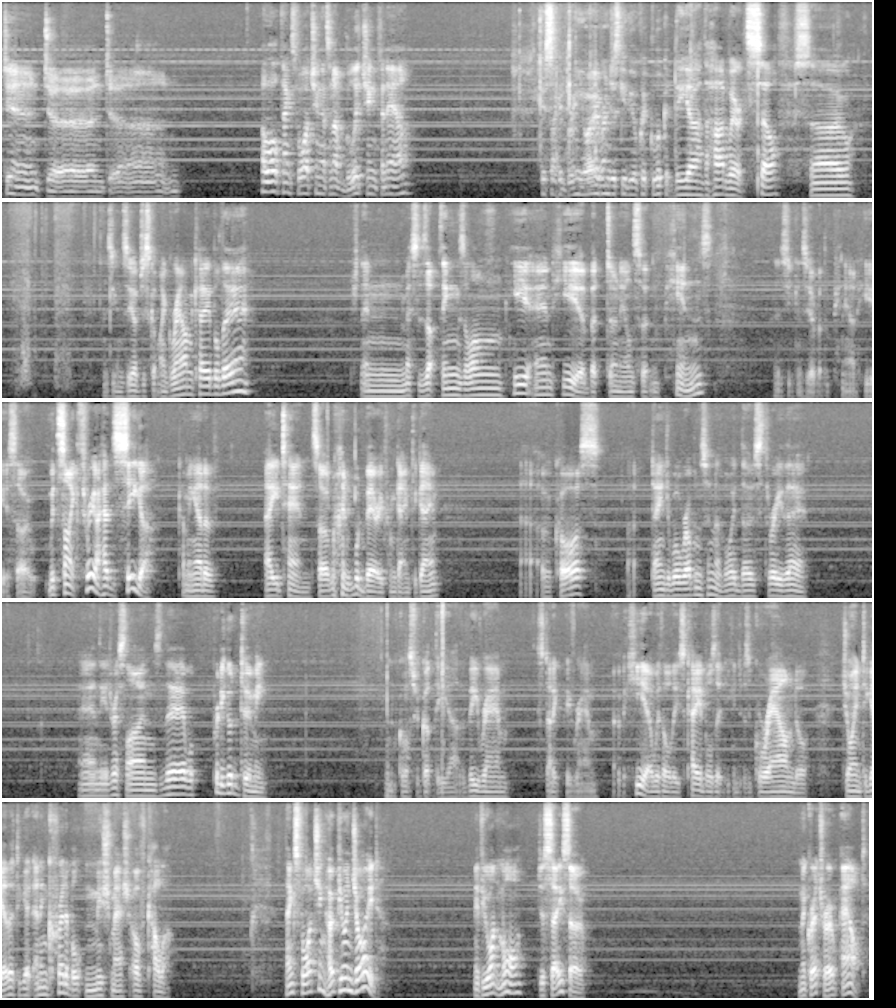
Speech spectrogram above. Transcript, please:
Dun dun dun. Well, thanks for watching. That's enough glitching for now. Guess I could bring you over and just give you a quick look at the uh, the hardware itself. So, as you can see, I've just got my ground cable there, which then messes up things along here and here, but only on certain pins. As you can see, I've got the pin out here. So with Sonic 3, I had Sega coming out of A10, so it would vary from game to game, uh, of course. But Danger Will Robinson, avoid those three there. And the address lines there were pretty good to me. And of course, we've got the, uh, the VRAM, static VRAM over here with all these cables that you can just ground or join together to get an incredible mishmash of colour. Thanks for watching, hope you enjoyed. If you want more, just say so. McRetro out.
